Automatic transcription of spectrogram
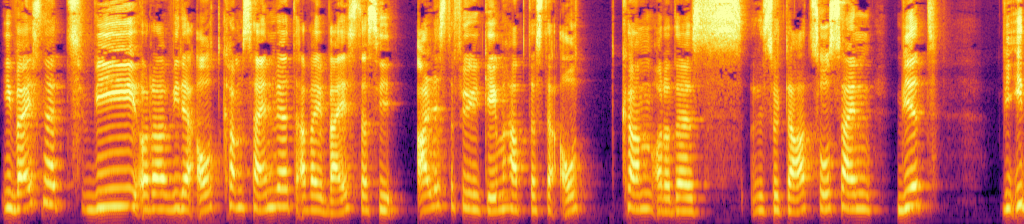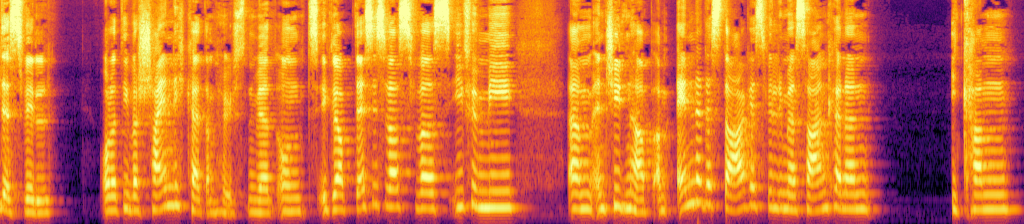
ich weiß nicht, wie oder wie der Outcome sein wird, aber ich weiß, dass ich alles dafür gegeben habe, dass der Outcome oder das Resultat so sein wird, wie ich das will. Oder die Wahrscheinlichkeit am höchsten wird. Und ich glaube, das ist was, was ich für mich ähm, entschieden habe. Am Ende des Tages will ich mir sagen können, ich kann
